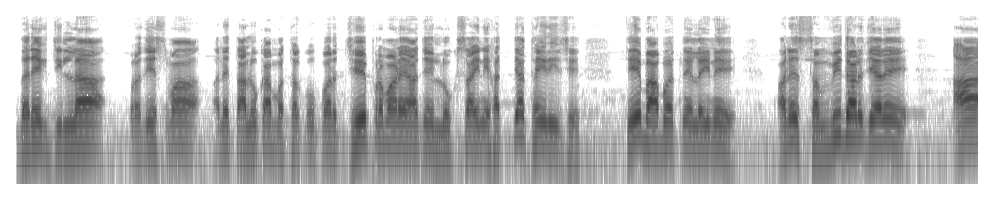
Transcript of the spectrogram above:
દરેક જિલ્લા, પ્રદેશમાં અને તાલુકા મથક ઉપર જે પ્રમાણે આજે લોકશાહીની હત્યા થઈ રહી છે તે બાબતને લઈને અને સંવિધાન જ્યારે આ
